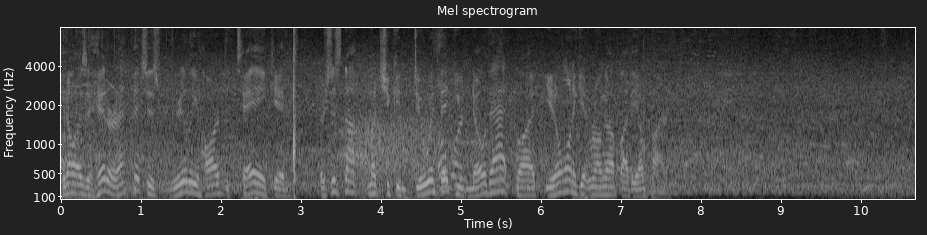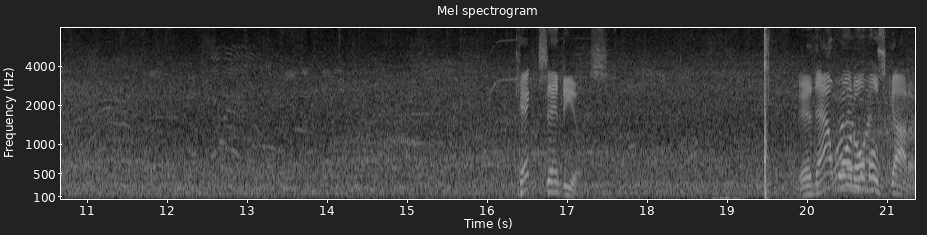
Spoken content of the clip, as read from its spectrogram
You know, as a hitter, that pitch is really hard to take, and there's just not much you can do with it. You know that, but you don't want to get rung up by the umpire. Kicks and deals. And that one almost got him.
